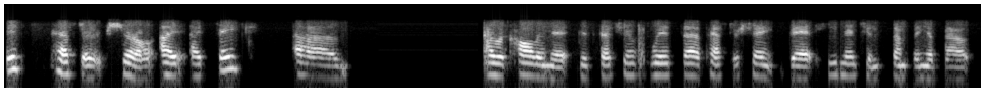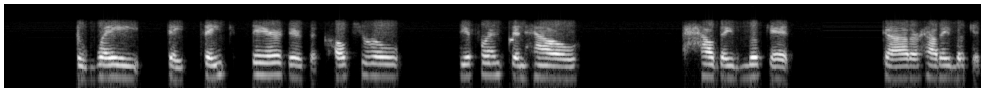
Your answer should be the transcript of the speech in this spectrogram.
This Pastor Cheryl, I I think um, I recall in a discussion with uh, Pastor Shank that he mentioned something about the way they think there. There's a cultural difference in how how they look at God or how they look at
